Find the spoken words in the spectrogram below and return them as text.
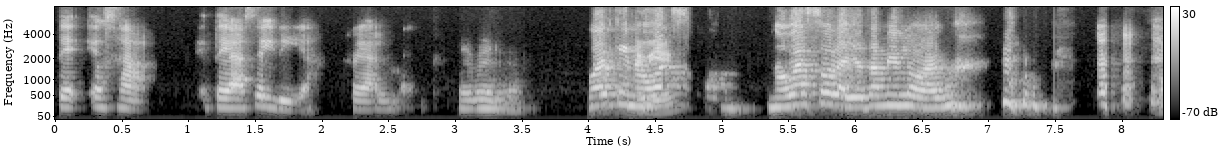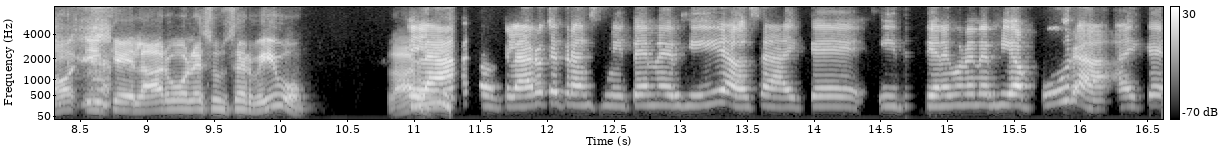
te, o sea, te hace el día realmente. Es verdad. Igual que no va, no va sola, yo también lo hago. No, y que el árbol es un ser vivo. Claro. claro, que transmite energía, o sea, hay que, y tienen una energía pura, hay que,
